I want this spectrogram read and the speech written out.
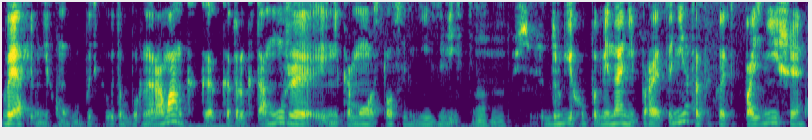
вряд ли у них мог быть какой-то бурный роман, который к тому же никому остался неизвестен. Угу. других упоминаний про это нет, а какое-то позднейшее,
